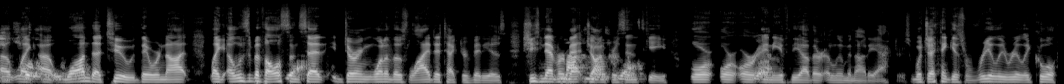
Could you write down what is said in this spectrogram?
uh, like uh, Wanda too, they were not like Elizabeth Olsen yeah. said during one of those lie detector videos, she's never not met John Krasinski yeah. or or or yeah. any of the other Illuminati actors, which I think is really really cool.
